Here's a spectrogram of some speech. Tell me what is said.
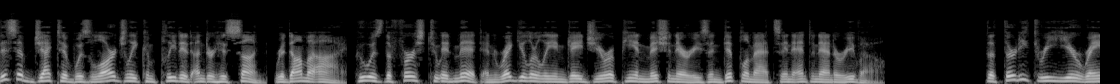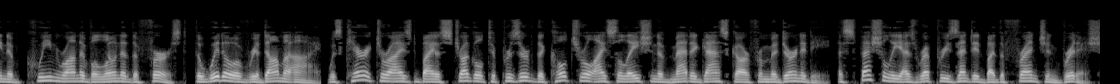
This objective was largely completed under his son, Radama I, who was the first to admit and regularly engage European missionaries and diplomats in Antananarivo. The 33-year reign of Queen Ranavalona I, the widow of Radama I, was characterized by a struggle to preserve the cultural isolation of Madagascar from modernity, especially as represented by the French and British.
